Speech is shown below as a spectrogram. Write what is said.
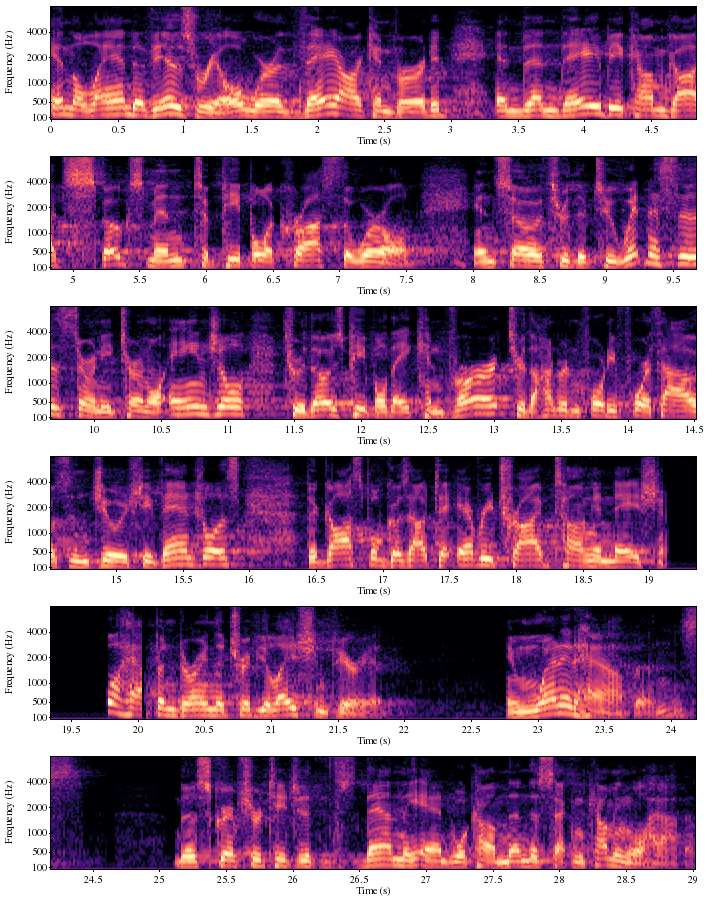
in the land of Israel where they are converted and then they become God's spokesman to people across the world. And so through the two witnesses, through an eternal angel, through those people they convert, through the 144,000 Jewish evangelists, the gospel goes out to every tribe, tongue, and nation. It will happen during the tribulation period. And when it happens, the scripture teaches then the end will come, then the second coming will happen.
